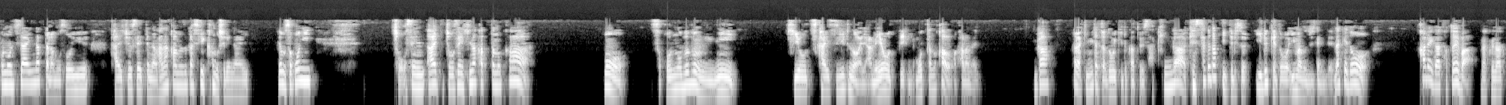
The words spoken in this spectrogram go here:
この時代になったらもうそういう大衆性ってなかなか難しいかもしれない。でもそこに挑戦、あえて挑戦しなかったのか、もうそこの部分に気を使いすぎるのはやめようっていうふうに思ったのかはわからない。が、だから君たちはどう生きるかという作品が傑作だって言ってる人いるけど、今の時点で。だけど、彼が例えば亡くなっ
